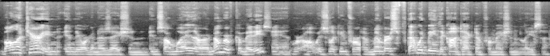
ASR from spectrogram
volunteering in the organization in some way. There are a number of committees, and we're always looking for members. That would be the contact information, Lisa.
